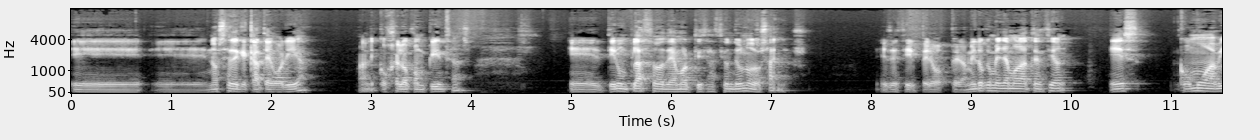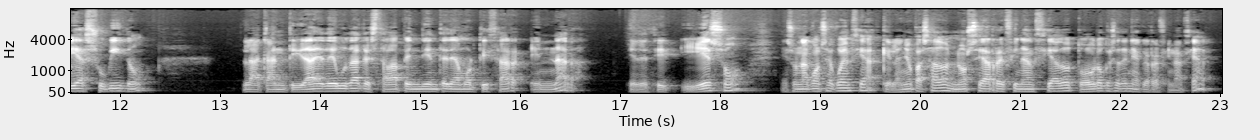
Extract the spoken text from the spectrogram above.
eh, eh, no sé de qué categoría, ¿vale? Cógelo con pinzas, tiene un plazo de amortización de uno o dos años. Es decir, pero, pero a mí lo que me llamó la atención es cómo había subido la cantidad de deuda que estaba pendiente de amortizar en nada. Es decir, y eso es una consecuencia que el año pasado no se ha refinanciado todo lo que se tenía que refinanciar.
